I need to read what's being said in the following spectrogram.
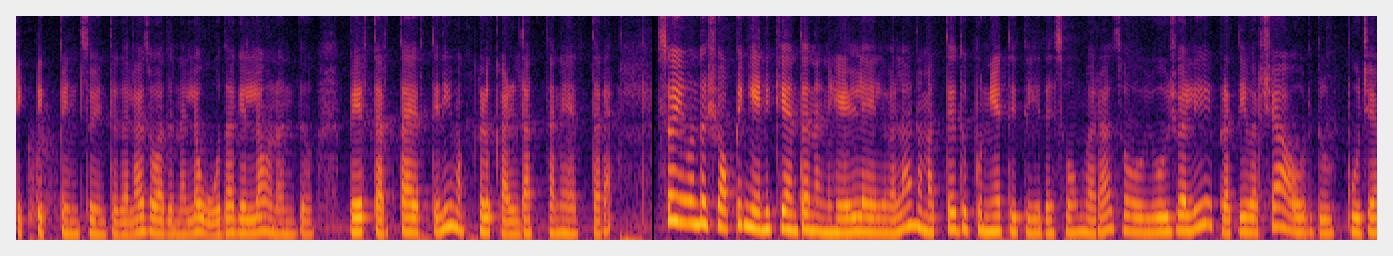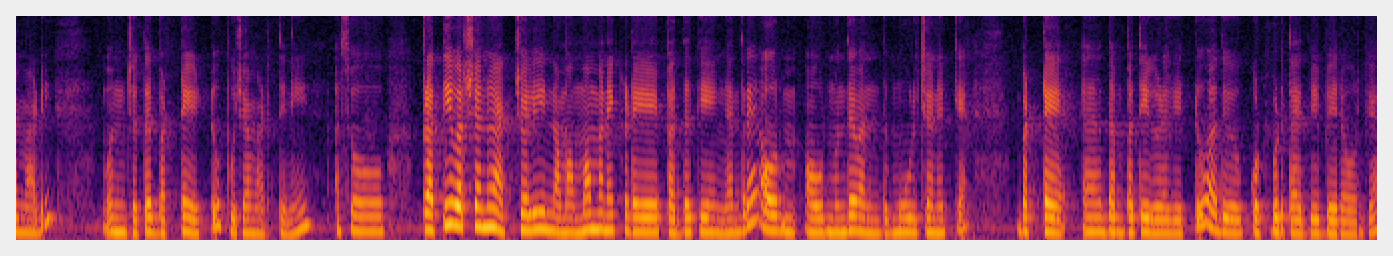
ಟಿಕ್ ಟಿಕ್ ಪಿನ್ಸು ಇಂಥದ್ದೆಲ್ಲ. ಸೊ ಅದನ್ನೆಲ್ಲ ಓದಾಗೆಲ್ಲ ಒಂದೊಂದು ಪೇರ್ ತರ್ತಾ ಇರ್ತೀನಿ. ಮಕ್ಕಳು ಕಳ್ದಾಗ್ತಾನೆ ಇರ್ತಾರೆ. ಸೊ ಈ ಒಂದು ಶಾಪಿಂಗ್ ಏನಕ್ಕೆ ಅಂತ ನಾನು ಹೇಳಲೇ ಇಲ್ವಲ್ಲ, ನಮ್ಮ ಅತ್ತೆದು ಪುಣ್ಯತಿಥಿ ಇದೆ ಸೋಮವಾರ. ಸೊ ಯೂಶ್ವಲಿ ಪ್ರತಿ ವರ್ಷ ಅವ್ರದ್ದು ಪೂಜೆ ಮಾಡಿ ಒಂದು ಜೊತೆ ಬಟ್ಟೆ ಇಟ್ಟು ಪೂಜೆ ಮಾಡ್ತೀನಿ. ಸೊ ಪ್ರತಿ ವರ್ಷವೂ ಆ್ಯಕ್ಚುಲಿ ನಮ್ಮಮ್ಮ ಮನೆ ಕಡೆ ಪದ್ಧತಿ ಹೆಂಗಂದರೆ ಅವ್ರ ಅವ್ರ ಮುಂದೆ ಒಂದು ಮೂರು ಜನಕ್ಕೆ ಬಟ್ಟೆ ದಂಪತಿಗಳಿಗಿಟ್ಟು ಅದು ಕೊಟ್ಬಿಡ್ತಾಯಿದ್ವಿ ಬೇರೆಯವ್ರಿಗೆ.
